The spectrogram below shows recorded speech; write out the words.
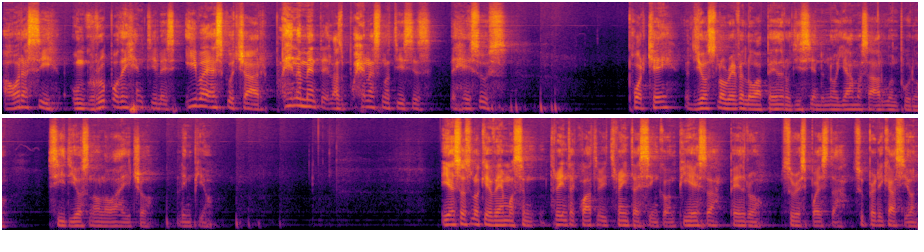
Ahora sí, un grupo de gentiles iba a escuchar plenamente las buenas noticias de Jesús. Porque Dios lo reveló a Pedro diciendo, no llamas a algo impuro si Dios no lo ha hecho limpio. Y eso es lo que vemos en 34 y 35. Empieza Pedro su respuesta, su predicación.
